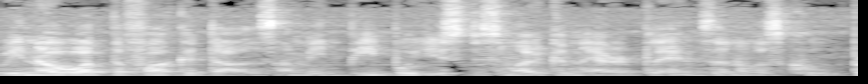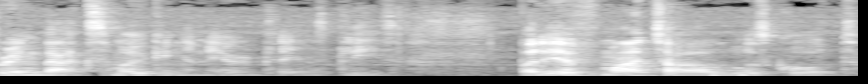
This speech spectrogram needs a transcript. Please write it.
We know what the fuck it does. I mean, people used to smoke in airplanes and it was cool. Bring back smoking in airplanes, please. But if my child was caught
